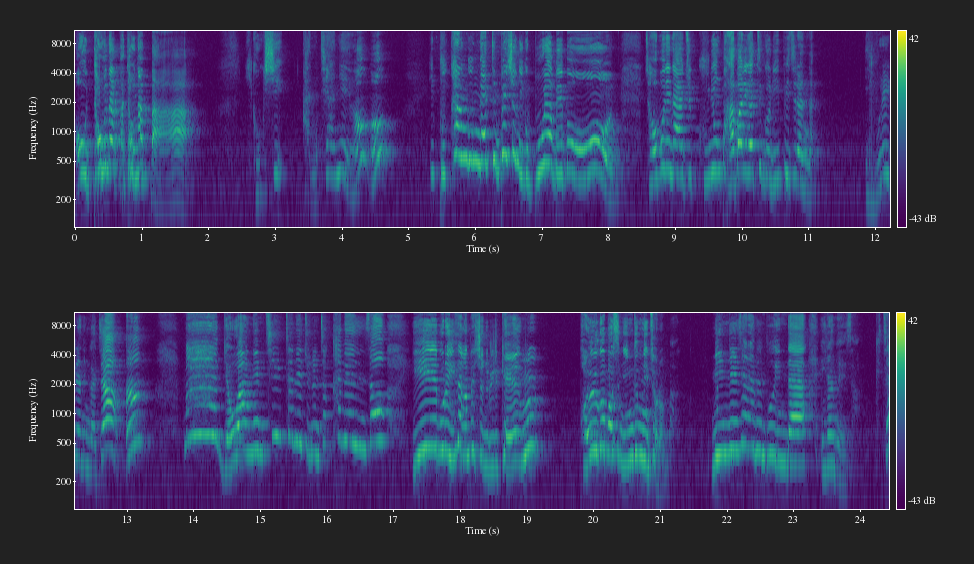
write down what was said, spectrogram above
어우 더 나빠 더 나빠 이거 혹시 안티 아니에요? 어? 이 북한군 같은 패션 이거 뭐야 매번 저번에는 아주 군용 바바리 같은 걸 입히질 않나 일부러 이러는 거죠? 어? 막 여왕님 칭찬해주는 척 하면서 일부러 이상한 패션으로 이렇게 응? 벌거벗은 임금님처럼 막 믿는 사람은 보인다 이러면서 그죠?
